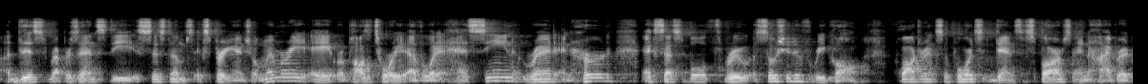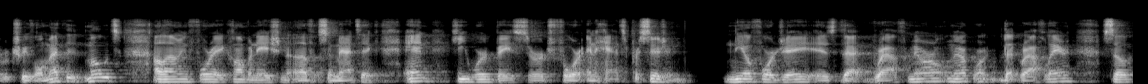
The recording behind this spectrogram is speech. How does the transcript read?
Uh, this represents the system's experiential memory, a repository of what it has seen, read, and heard, accessible through associative recall. Qdrant supports dense, sparse, and hybrid retrieval method modes, allowing for a combination of semantic and keyword-based search for enhanced precision. Neo4j is that graph neural network, that graph layer. So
